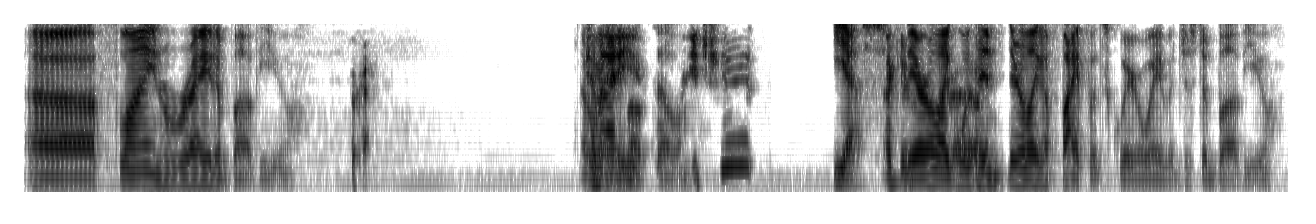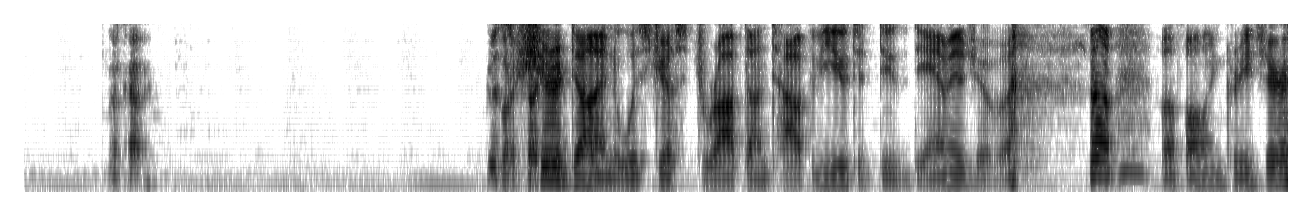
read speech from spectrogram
Uh, flying right above you. Okay. Can I above Thellum. reach it? Yes, I can they're like figure it out. within. They're like a five foot square away, but just above you. Okay. Just what I should have done was just dropped on top of you to do the damage of a a falling creature.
